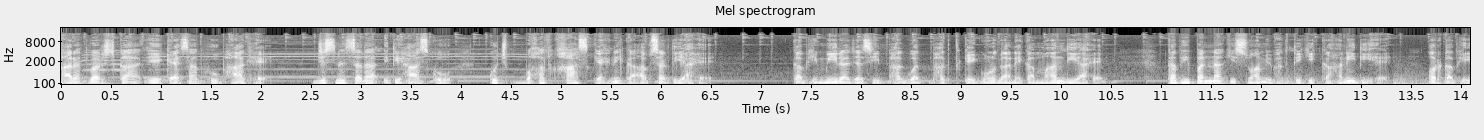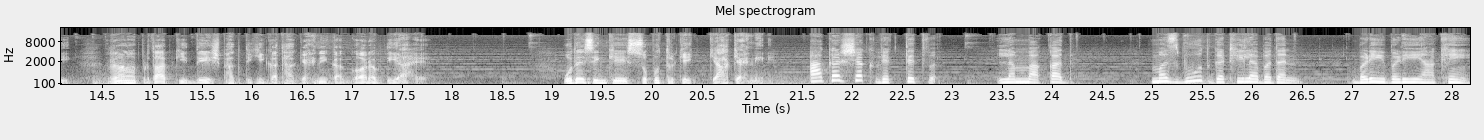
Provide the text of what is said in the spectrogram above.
भारतवर्ष का एक ऐसा भूभाग है, जिसने सदा इतिहास को कुछ बहुत खास कहने का अवसर दिया है। कभी मीरा जैसी भगवत भक्त के गुण गाने का मान दिया है, कभी पन्ना की स्वामी भक्ति की कहानी दी है, और कभी राणा प्रताप की देशभक्ति की कथा कहने का गौरव दिया है। उदय सिंह के सुपुत्र के क्या कहने? आकर्षक व्यक्तित्व, लंबा कद, मज़बूत गठीला बदन बड़ी बड़ी आँखें,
